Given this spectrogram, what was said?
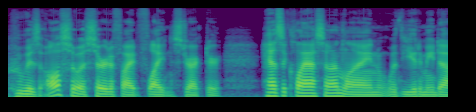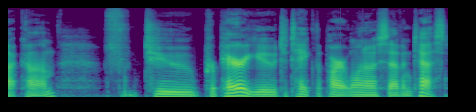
who is also a certified flight instructor, has a class online with udemy.com f- to prepare you to take the Part 107 test.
